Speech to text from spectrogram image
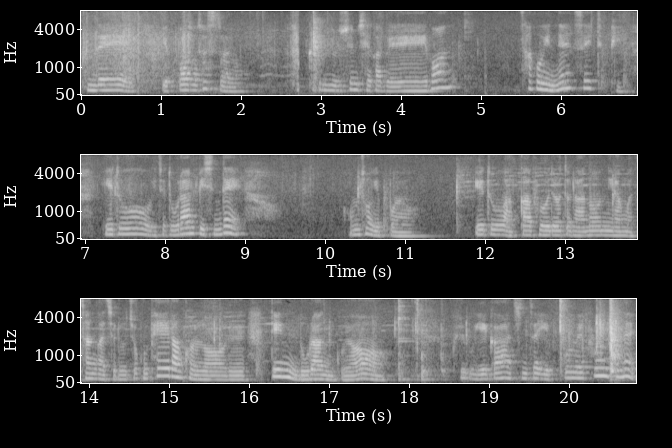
근데 예뻐서 샀어요. 그리고 요즘 제가 매번 사고 있는 스위트피. 얘도 이제 노란빛인데 엄청 예뻐요. 얘도 아까 보여드렸던 라넌이랑 마찬가지로 조금 페일한 컬러를 띤 노랑이고요. 그리고 얘가 진짜 예쁨의 포인트는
